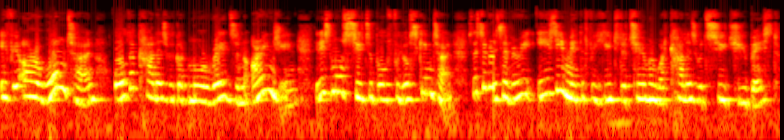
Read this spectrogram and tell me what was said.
If you are a warm tone, all the colors with got more reds and orange in, it is more suitable for your skin tone. So a very, it's a very easy method for you to determine what colors would suit you best.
